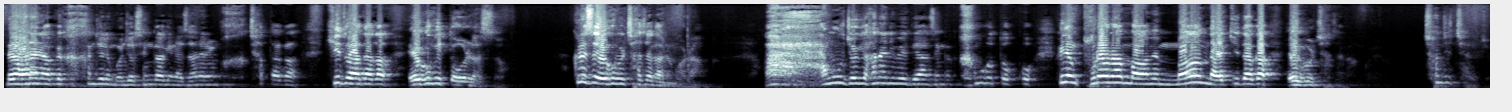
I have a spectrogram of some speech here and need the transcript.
내가 하나님 앞에 간절히 먼저 생각이 나서 하나님을 막 찾다가 기도하다가 애굽이 떠올랐어. 그래서 애굽을 찾아가는 거랑 아무 저기 하나님에 대한 생각 아무것도 없고 그냥 불안한 마음에 막 날뛰다가 애굽을 찾아간 거예요. 천지 차이죠.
